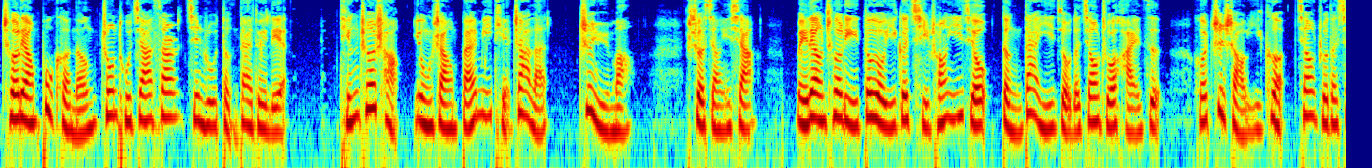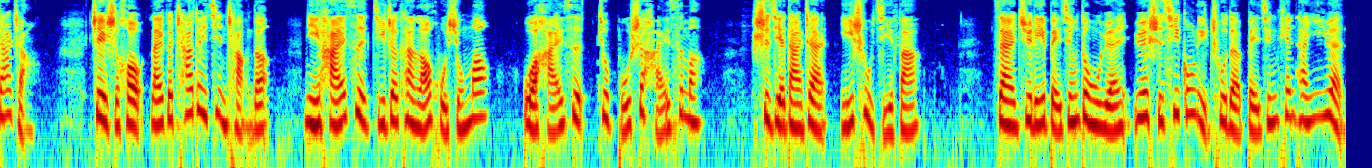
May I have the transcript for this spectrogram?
车辆不可能中途加塞儿进入等待队列。停车场用上百米铁栅栏，至于吗？设想一下，每辆车里都有一个起床已久、等待已久的焦灼孩子。和至少一个焦灼的家长，这时候来个插队进场的，你孩子急着看老虎熊猫，我孩子就不是孩子吗？世界大战一触即发，在距离北京动物园约十七公里处的北京天坛医院，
